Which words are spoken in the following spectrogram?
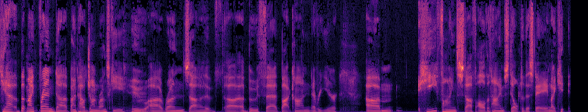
Yeah, but my friend, uh, my pal John Runsky, who mm-hmm. uh, runs uh, uh, a booth at BotCon every year, um, he finds stuff all the time still to this day. Like, he, do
